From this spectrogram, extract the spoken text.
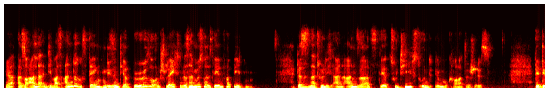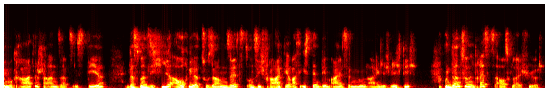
Ja? Also alle, die was anderes denken, die sind ja böse und schlecht und deshalb müssen wir es denen verbieten. Das ist natürlich ein Ansatz, der zutiefst undemokratisch ist. Der demokratische Ansatz ist der, dass man sich hier auch wieder zusammensetzt und sich fragt, ja, was ist denn dem Einzelnen nun eigentlich wichtig? Und dann zum Interessensausgleich führt.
